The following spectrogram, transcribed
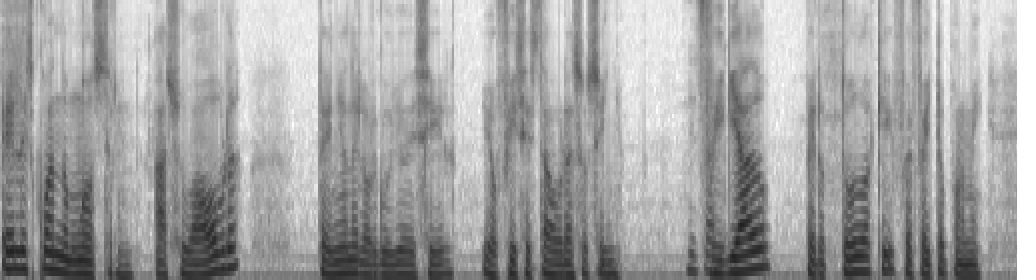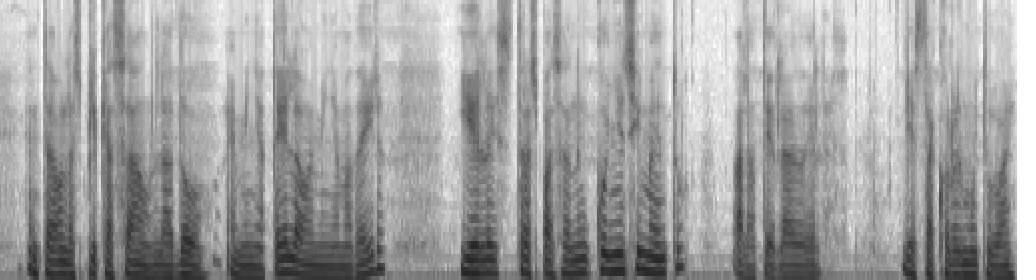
ellos cuando muestren a su obra tengan el orgullo de decir, yo fiz esta obra sozinho. Exato. Fui guiado, pero todo aqui foi feito por mim. Então, a explicação la dou em minha tela ou em minha madeira e eles traspassam o conhecimento à la tela deles. E está a correr muito bem.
